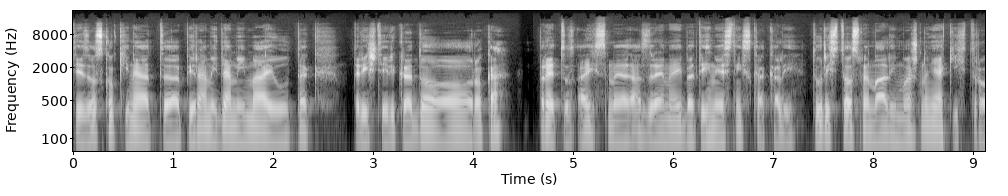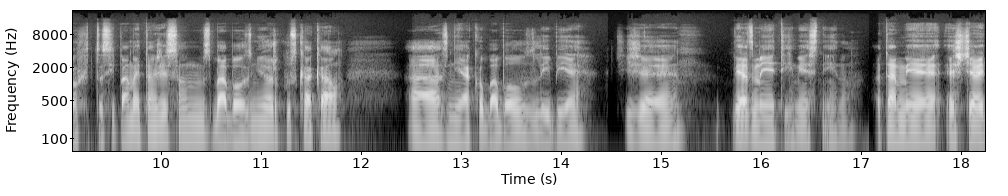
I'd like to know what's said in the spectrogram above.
tie zoskoky nad pyramidami majú tak 3-4 krát do roka. Preto aj sme zrejme iba tých miestnych skakali. Turistov sme mali možno nejakých troch. To si pamätám, že som s babou z New Yorku skakal a s nejakou babou z Líbie. Čiže viac menej tých miestnych. No. A tam je ešte aj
